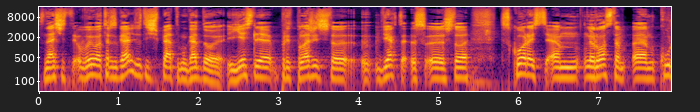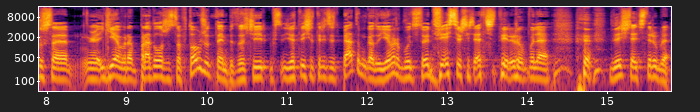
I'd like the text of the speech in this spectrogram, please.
Значит, вы вот разговаривали в 2005 году. И если предположить, что, вектор, э, что скорость эм, роста эм, курса э, евро продолжится в том же темпе, то в 2035 году евро будет стоить 264 рубля. 264 рубля.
